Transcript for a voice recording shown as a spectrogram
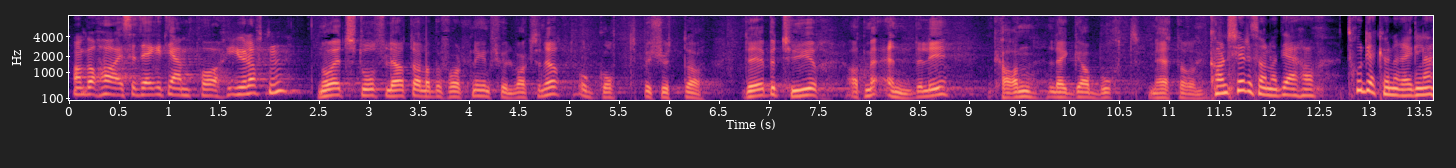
man bør ha i sitt eget hjem på julaften. Nå er et stort flertall av befolkningen fullvaksinert og godt beskytta. Det betyr at vi endelig kan legge bort meteren. Kanskje er det sånn at jeg har trodd jeg kunne reglene,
